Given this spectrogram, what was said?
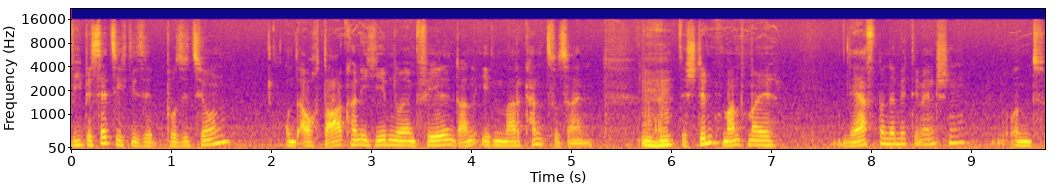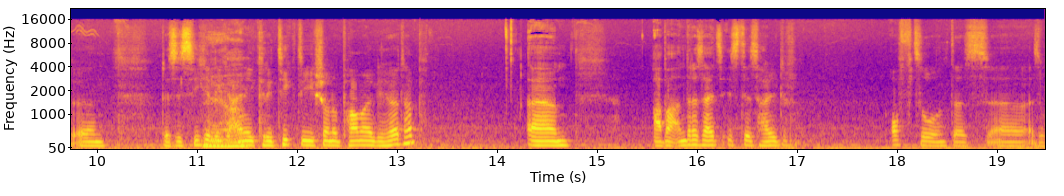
wie besetze ich diese Position. Und auch da kann ich jedem nur empfehlen, dann eben markant zu sein. Ähm, Das stimmt, manchmal nervt man damit die Menschen und ähm, das ist sicherlich Ja. eine Kritik, die ich schon ein paar Mal gehört habe. Ähm, aber andererseits ist es halt oft so, dass äh, also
